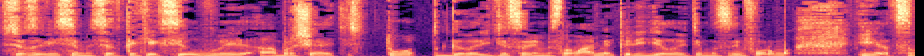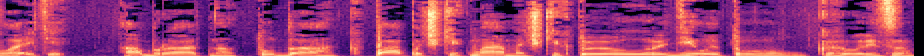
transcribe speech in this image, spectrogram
Все в зависимости от каких сил вы обращаетесь. Тут говорите своими словами, переделывайте мыслеформу и отсылайте обратно, туда, к папочке, к мамочке, кто родил эту, как говорится,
